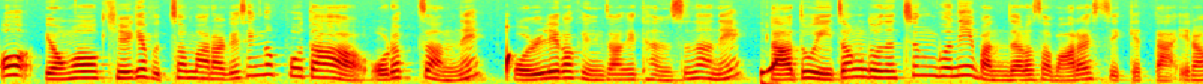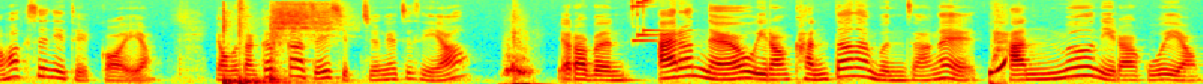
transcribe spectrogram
어? 영어 길게 붙여 말하기 생각보다 어렵지 않네? 원리가 굉장히 단순하네? 나도 이 정도는 충분히 만들어서 말할 수 있겠다 이런 확신이 들 거예요. 영상 끝까지 집중해주세요. 여러분 I don't know 이런 간단한 문장을 단문이라고 해요.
